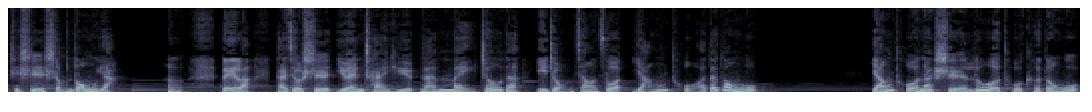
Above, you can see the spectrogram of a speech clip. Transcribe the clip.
这是什么动物呀？哼，对了，它就是原产于南美洲的一种叫做羊驼的动物。羊驼呢是骆驼科动物，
